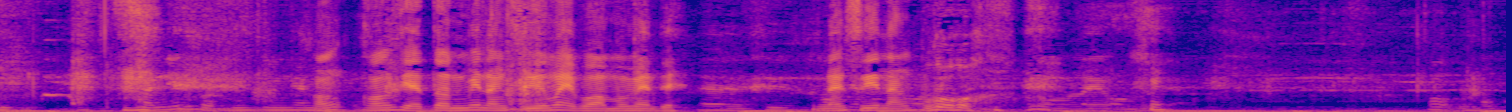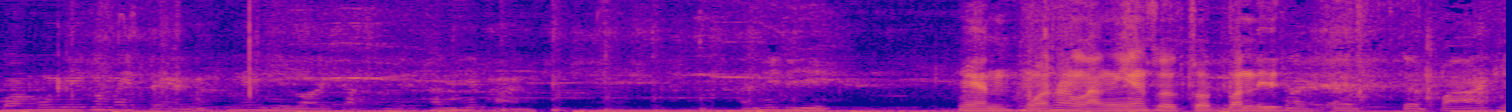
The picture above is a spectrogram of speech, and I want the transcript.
ริงๆคันนี้สดจริงๆกันของของเสียตนมีหนังซื้อไม่พอมาเมนเดเออคือหนังสือหนังโป้เอาอะไรออกเลยอะพวกอุปกรณ์พวกนี้ก็ไม่แตกนะไม่มีรอยกัดเลยคันนี้ผ่านคันนี้ดีแมนหัวทางหลังยังสดสดๆบ้านดีแต่แต่แต่ป้าแก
